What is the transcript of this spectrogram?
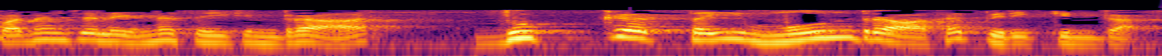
பதஞ்சலி என்ன செய்கின்றார்? துக்கத்தை மூன்றாக பிரிக்கின்றார்.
